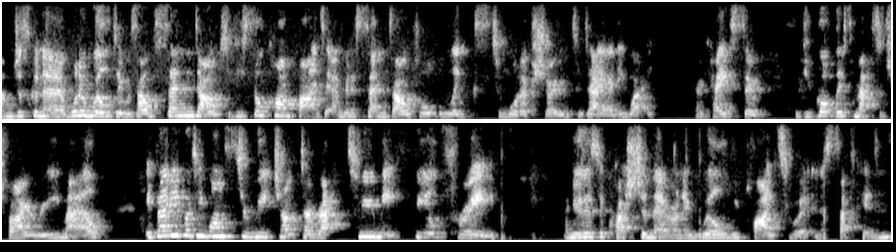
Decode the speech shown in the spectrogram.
I'm just gonna, what I will do is I'll send out, if you still can't find it, I'm gonna send out all the links to what I've shown today anyway. Okay, so if you've got this message via email, if anybody wants to reach out direct to me, feel free. I know there's a question there and I will reply to it in a second.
